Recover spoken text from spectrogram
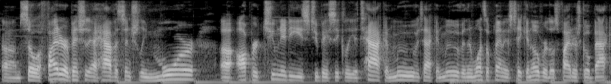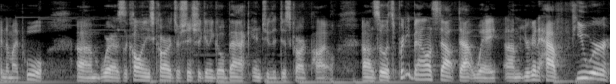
Um, so a fighter, eventually, I have essentially more uh, opportunities to basically attack and move, attack and move, and then once a planet is taken over, those fighters go back into my pool. Um, whereas the colonies cards are essentially going to go back into the discard pile. Um, so it's pretty balanced out that way. Um, you're going to have fewer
